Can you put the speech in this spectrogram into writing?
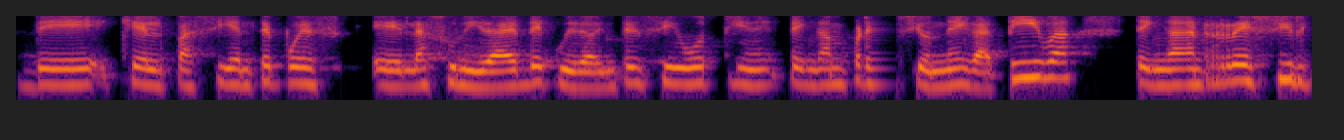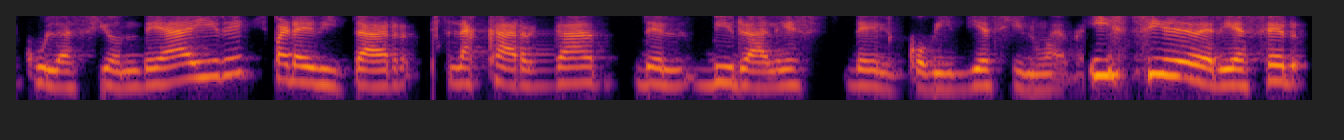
de que el paciente, pues eh, las unidades de cuidado intensivo tengan presión negativa, tengan recirculación de aire para evitar la carga del, virales del COVID-19. Y sí debería ser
